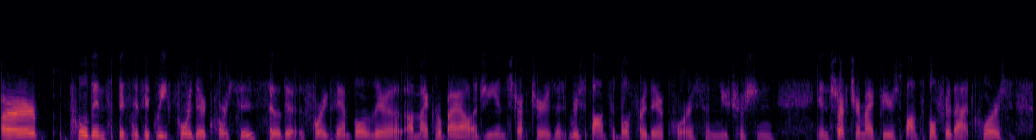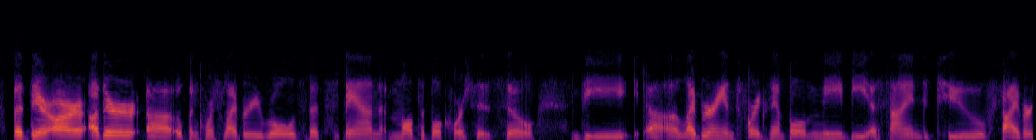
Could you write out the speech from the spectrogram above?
are pulled in specifically for their courses. So the, for example, a microbiology instructor is responsible for their course and nutrition instructor might be responsible for that course. But there are other uh, open course library roles that span multiple courses. So the uh, librarians, for example, may be assigned to five or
